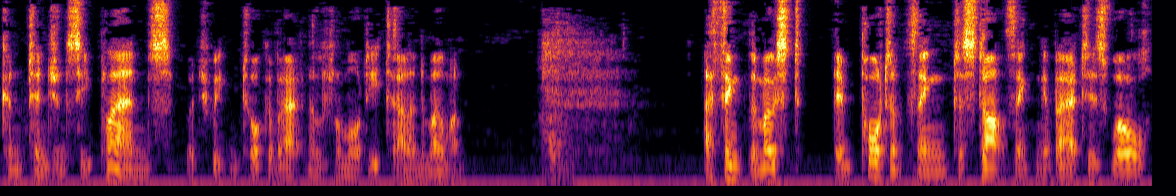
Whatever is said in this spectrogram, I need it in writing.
contingency plans, which we can talk about in a little more detail in a moment. I think the most important thing to start thinking about is, well,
